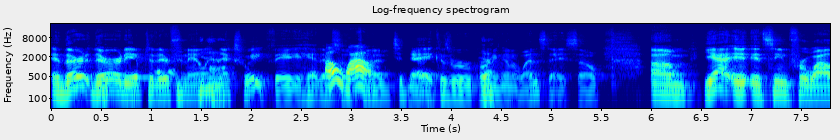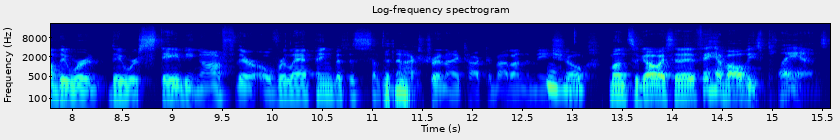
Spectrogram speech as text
and they're they're already up to their finale yeah. next week they had episode oh, wow. five today because we're recording yeah. on a wednesday so um yeah it, it, seemed for a while they were they were staving off their overlapping but this is something mm-hmm. Oxtra and i talked about on the main mm-hmm. show months ago i said if they have all these plans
